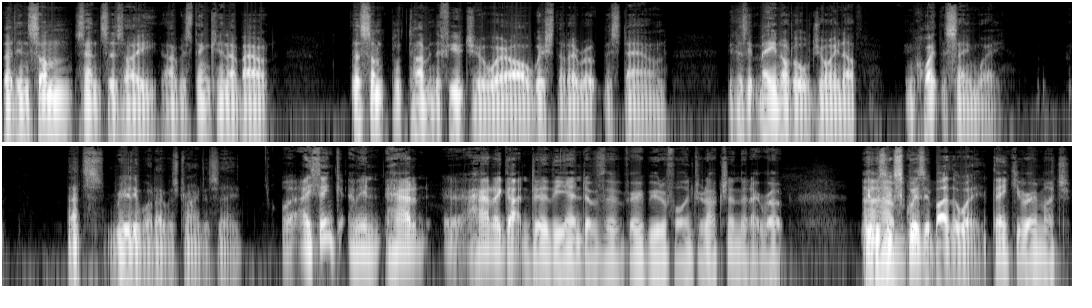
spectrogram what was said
But in some senses, I, I was thinking about there's some time in the future where I'll wish that I wrote this down because it may not all join up in quite the same way. That's really what I was trying to say. Well, I think, I mean, had had I gotten to the end of the very beautiful introduction that I wrote, it was um, exquisite, by the way. Thank you very much.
